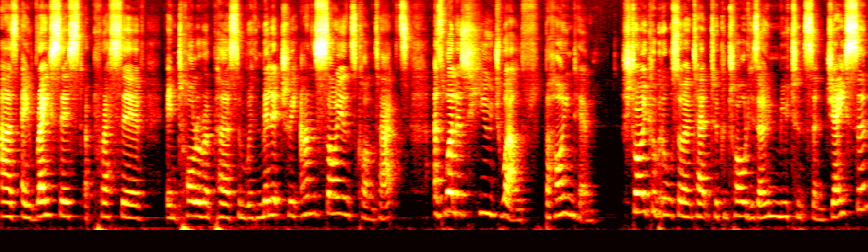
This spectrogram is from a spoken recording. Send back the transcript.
as a racist, oppressive, intolerant person with military and science contacts, as well as huge wealth behind him. Stryker would also attempt to control his own mutant son Jason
